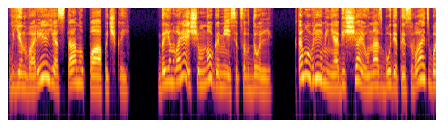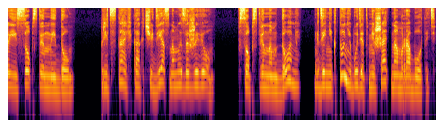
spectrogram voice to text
В январе я стану папочкой. До января еще много месяцев, Долли. К тому времени, обещаю, у нас будет и свадьба, и собственный дом. Представь, как чудесно мы заживем. В собственном доме, где никто не будет мешать нам работать,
